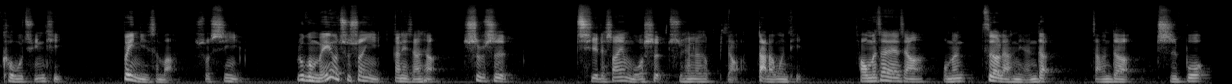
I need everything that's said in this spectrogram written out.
客户群体被你什么所吸引。如果没有去顺应，那你想想是不是企业的商业模式出现了比较大的问题？我们再来讲我们这两年的咱们的直播、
